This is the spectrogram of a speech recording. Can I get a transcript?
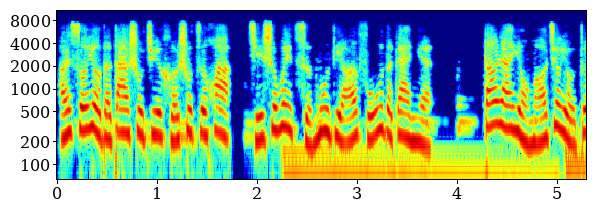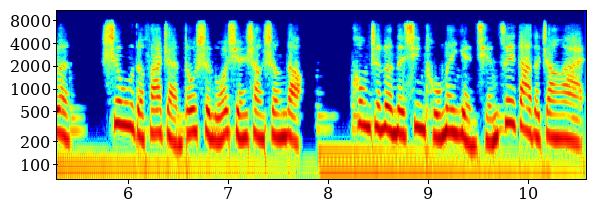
而所有的大数据和数字化即是为此目的而服务的概念。当然有矛就有盾，事物的发展都是螺旋上升的。控制论的信徒们眼前最大的障碍，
